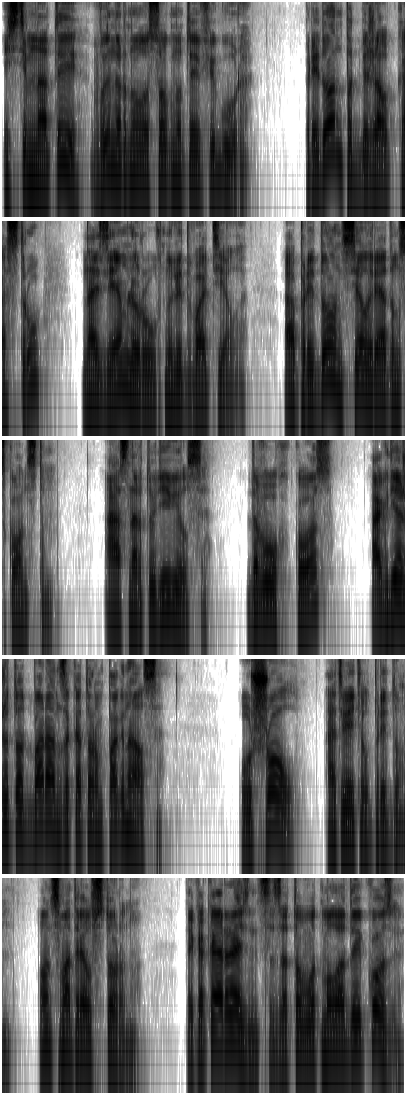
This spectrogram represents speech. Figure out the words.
Из темноты вынырнула согнутая фигура. Придон подбежал к костру, на землю рухнули два тела. А Придон сел рядом с Констом. Аснард удивился. «Двух коз? А где же тот баран, за которым погнался?» «Ушел», — ответил Придон. Он смотрел в сторону. «Да какая разница, зато вот молодые козы,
